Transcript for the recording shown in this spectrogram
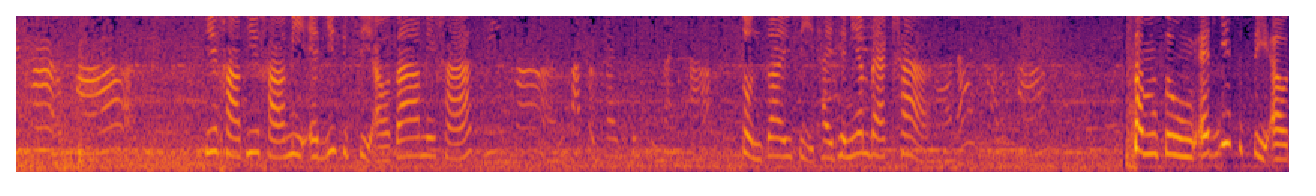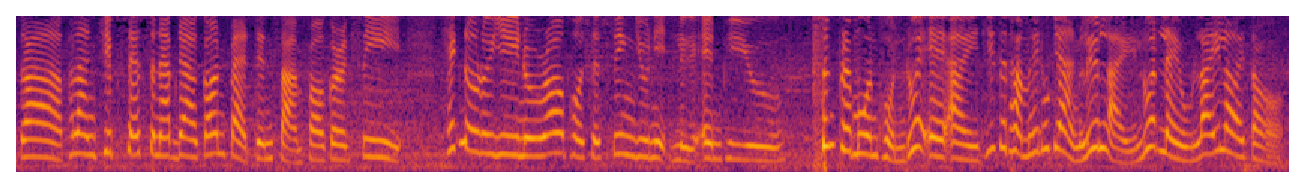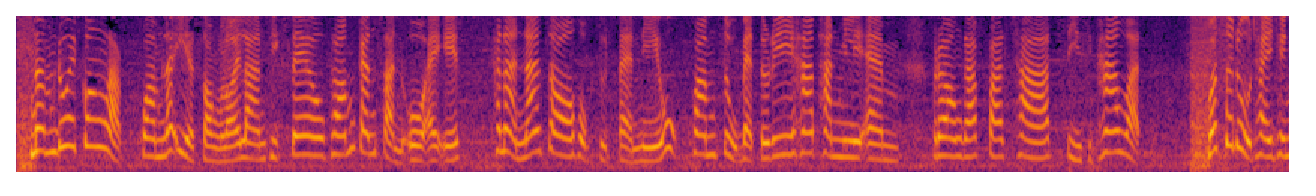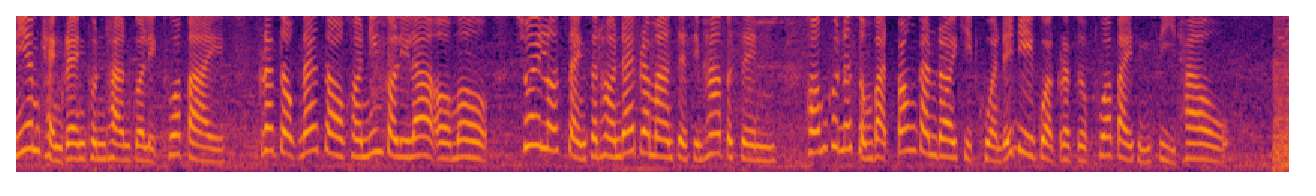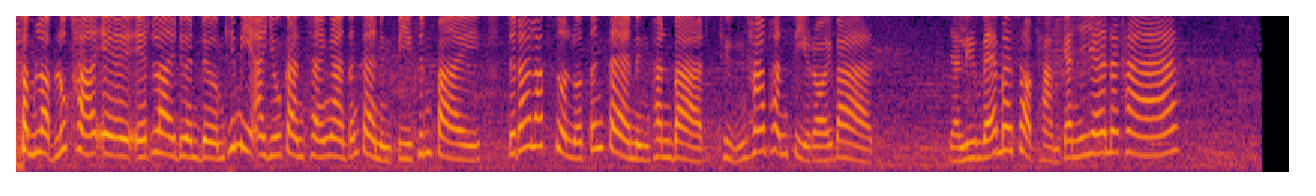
ดีค่ะ ลูกค้า พี่คะพี่คะมี S24 Ultra ไหมคะ มีค่ะ ลูกค้าสนใจจะเป็นสีไหนคะ สนใจสีไทเทเนียมแบล็คค่ะอ๋อได้ค่ะ ลูกค้า Samsung S24 Ultra พลังชิปเซต Snapdragon 8 Gen 3 for Galaxy เทคโนโลยี Neural Processing Unit หรือ NPU ซึ่งประมวลผลด้วย AI ที่จะทำให้ทุกอย่างลื่นไหล รวดเร็วไร้รอยต่อนำด้วยกล้องหลักความละเอียด 200 ล้านพิกเซล พร้อมกันสั่น OIS ขนาดหน้าจอ 6.8 นิ้ว ความจุแบตเตอรี่ 5,000 มิลลิแอมรองรับฟาสชาร์จ 45 วัตต์ วัสดุไทเทเนียมแข็งแรงทนทานกว่าเหล็กทั่วไป กระจกหน้าจอ Corning Gorilla Ormo ช่วยลดแสงสะท้อนได้ประมาณ 75%พร้อมคุณสมบัติป้องกันรอยขีดข่วนได้ดีกว่ากระจกทั่วไปถึง 4 เท่า สำหรับลูกค้า AIS รายเดือนเดิมที่มีอายุการใช้งานตั้งแต่ 1 ปีขึ้นไป จะได้รับส่วนลดตั้งแต่ 1,000 บาทถึง 5,400 บาท อย่าลืมแวะมาสอบถามกันเยอะๆนะคะ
